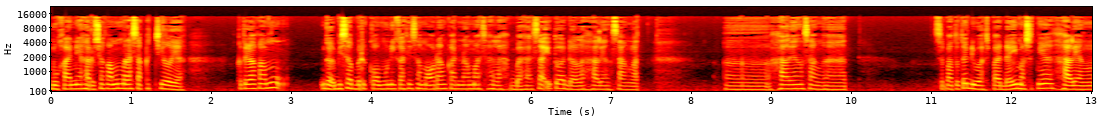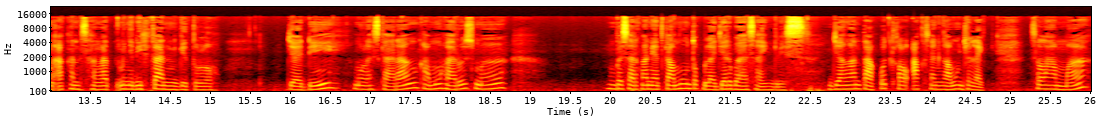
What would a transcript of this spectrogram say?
bukannya harusnya kamu merasa kecil ya. Ketika kamu nggak bisa berkomunikasi sama orang karena masalah bahasa itu adalah hal yang sangat uh, hal yang sangat sepatutnya diwaspadai maksudnya hal yang akan sangat menyedihkan gitu loh jadi mulai sekarang kamu harus me membesarkan niat kamu untuk belajar bahasa Inggris. Jangan takut kalau aksen kamu jelek. Selama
